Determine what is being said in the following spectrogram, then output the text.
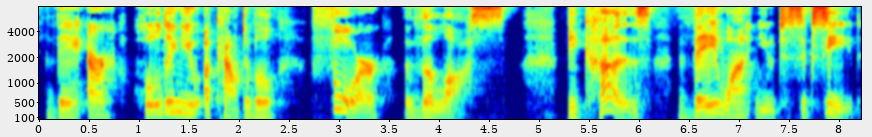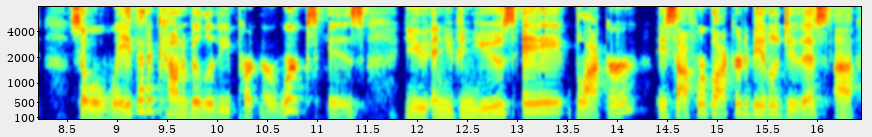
They are holding you accountable for the loss because they want you to succeed. So a way that accountability partner works is you, and you can use a blocker, a software blocker to be able to do this. Uh,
